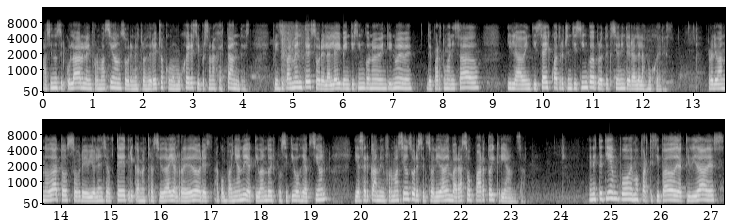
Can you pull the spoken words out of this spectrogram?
haciendo circular la información sobre nuestros derechos como mujeres y personas gestantes, principalmente sobre la Ley 25929 de parto humanizado y la 26485 de protección integral de las mujeres, relevando datos sobre violencia obstétrica en nuestra ciudad y alrededores, acompañando y activando dispositivos de acción y acercando información sobre sexualidad, embarazo, parto y crianza. En este tiempo hemos participado de actividades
